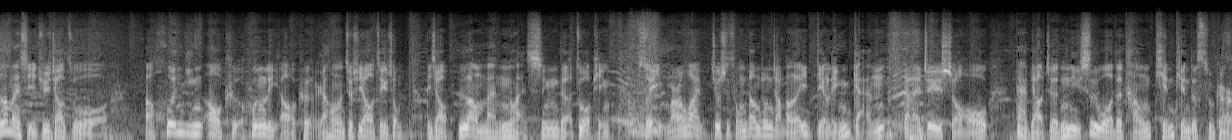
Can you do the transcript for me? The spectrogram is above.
浪漫喜剧叫做。啊，婚姻奥克，婚礼奥克，然后呢，就是要这种比较浪漫暖心的作品，所以 Maroon 5就是从当中找到了一点灵感，带来这一首代表着你是我的糖，甜甜的 Sugar。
